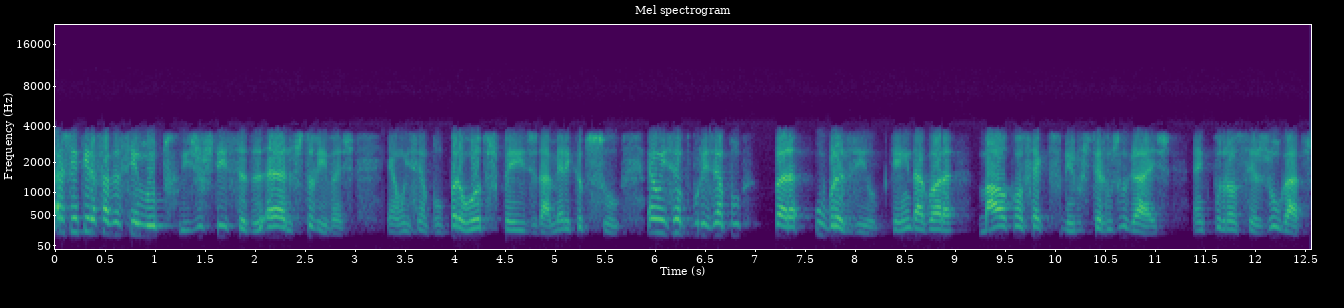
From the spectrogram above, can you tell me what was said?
A Argentina faz assim luto e justiça de anos terríveis. É um exemplo para outros países da América do Sul. É um exemplo, por exemplo, para o Brasil, que ainda agora mal consegue definir os termos legais em que poderão ser julgados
